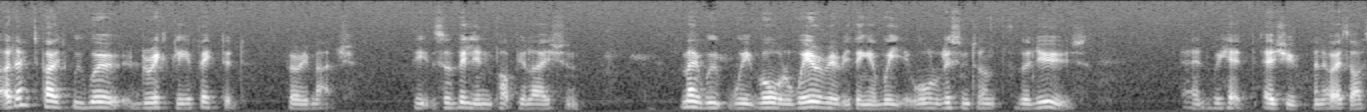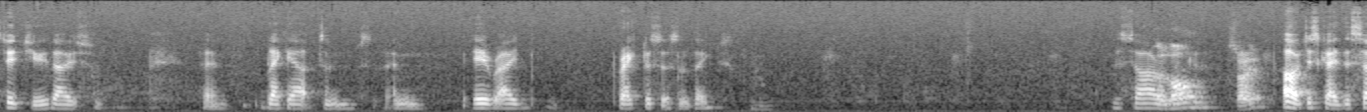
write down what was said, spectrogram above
I don't suppose we were directly affected very much, the civilian population. Maybe we, we were all aware of everything and we all listened to the news. And we had, as you, you know, as I said to you, those um, blackouts and, and air raid practices and things. The siren would go. Along, sorry, Oh, just go. The si-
